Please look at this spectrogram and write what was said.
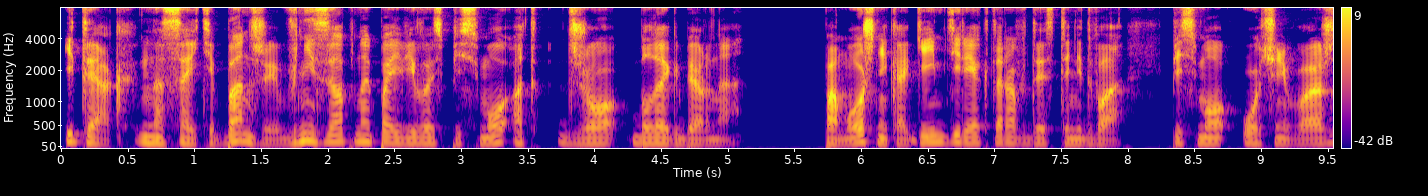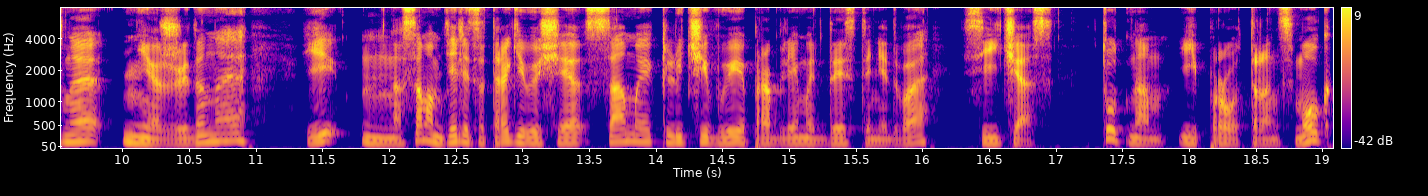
Итак, на сайте Банжи внезапно появилось письмо от Джо Блэкберна, помощника гейм-директора в Destiny 2. Письмо очень важное, неожиданное и на самом деле затрагивающее самые ключевые проблемы Destiny 2 сейчас. Тут нам и про трансмог,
